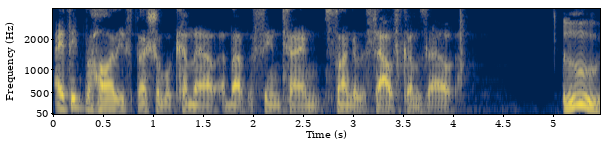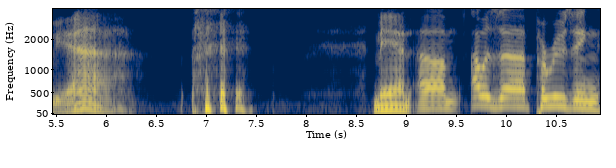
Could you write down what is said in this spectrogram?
I think the holiday special will come out about the same time Song of the South comes out. Ooh, yeah. Man, um, I was, uh, perusing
